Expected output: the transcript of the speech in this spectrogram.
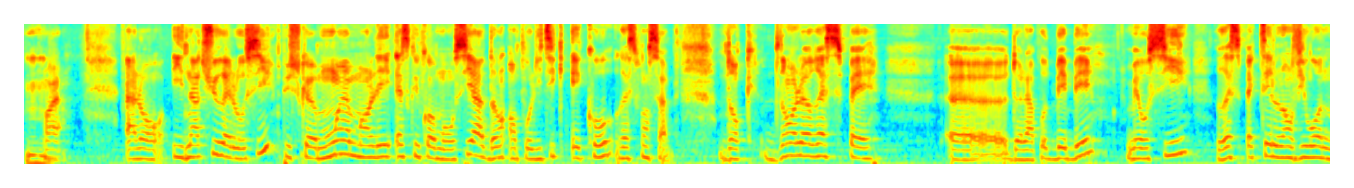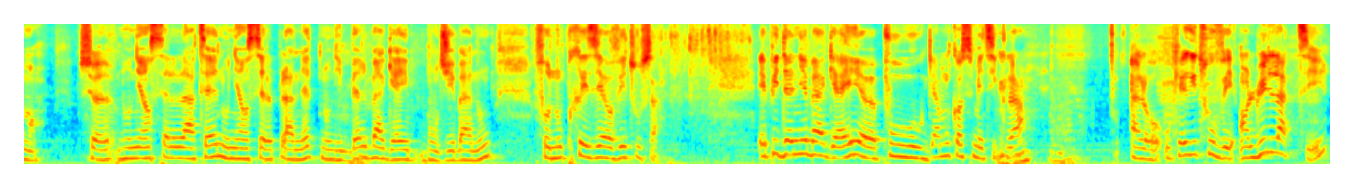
Voilà. Alors, il est naturel aussi, puisque moins manlé est-ce que comme aussi à dans en politique éco-responsable. Donc, dans le respect de la peau de bébé, mais aussi respecter l'environnement. Parce que nous n'y en seule la terre, nous n'y en seule planète, nous n'y belle bagaille, bon Dieu, bah nous, faut nous préserver tout ça. Et puis, dernier bagaille euh, pour gamme cosmétique là. Alors, vous pouvez trouver en l'huile lactée.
